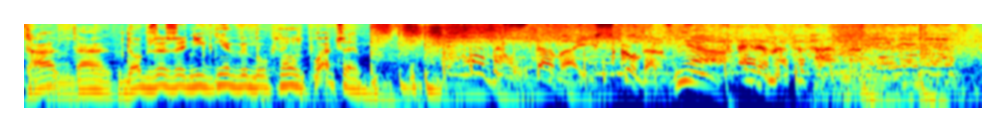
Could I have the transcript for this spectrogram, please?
Tak, tak. Dobrze, że nikt nie wybuchnął z płaczem. wstawaj, Wstawaj, szkoda dnia w RMF FM.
